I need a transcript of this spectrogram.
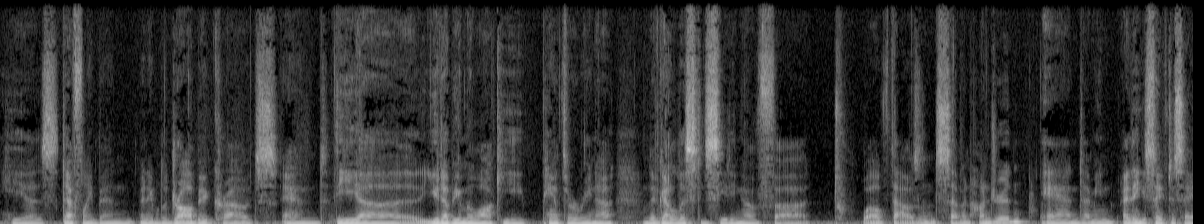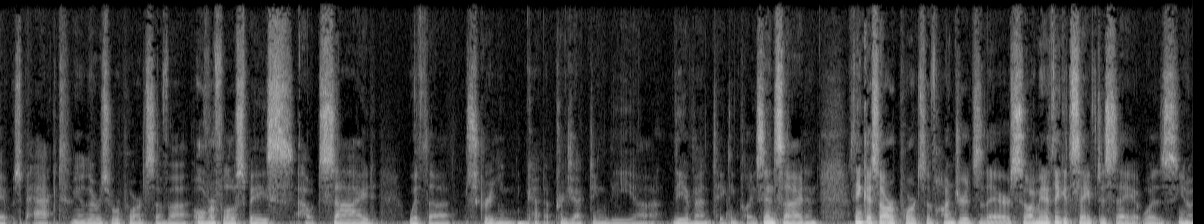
he has definitely been been able to draw big crowds. And the uh, UW Milwaukee Panther Arena, they've got a listed seating of. Uh, 12,700 and I mean I think it's safe to say it was packed. You know there was reports of uh, overflow space outside with a screen kind of projecting the uh, the event taking place inside. And I think I saw reports of hundreds there. So I mean, I think it's safe to say it was you know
